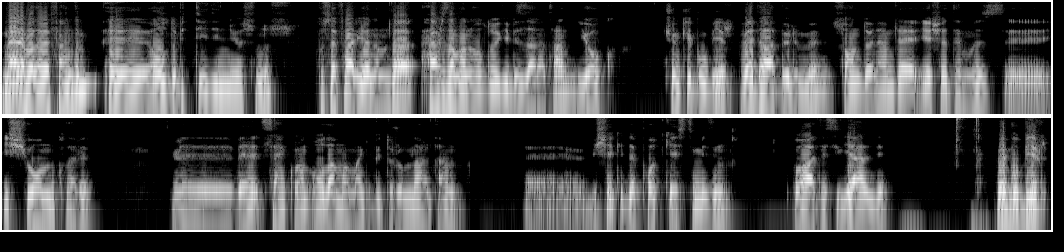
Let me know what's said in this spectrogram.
Merhabalar efendim. Ee, oldu bittiği dinliyorsunuz. Bu sefer yanımda her zaman olduğu gibi Zaratan yok. Çünkü bu bir veda bölümü. Son dönemde yaşadığımız e, iş yoğunlukları e, ve senkron olamama gibi durumlardan e, bir şekilde podcast'imizin vadesi geldi. Ve bu bir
